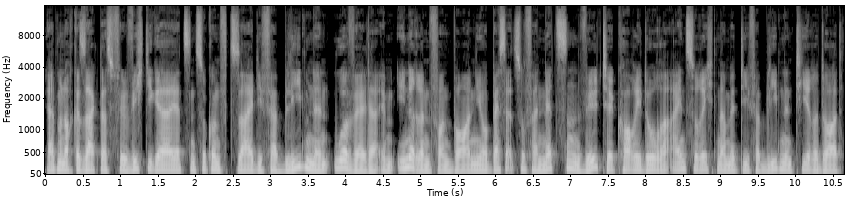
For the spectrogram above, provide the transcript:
Er hat mir noch gesagt, dass viel wichtiger jetzt in Zukunft sei, die verbliebenen Urwälder im Inneren von Borneo besser zu vernetzen, Wildtierkorridore einzurichten, damit die verbliebenen Tiere dort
